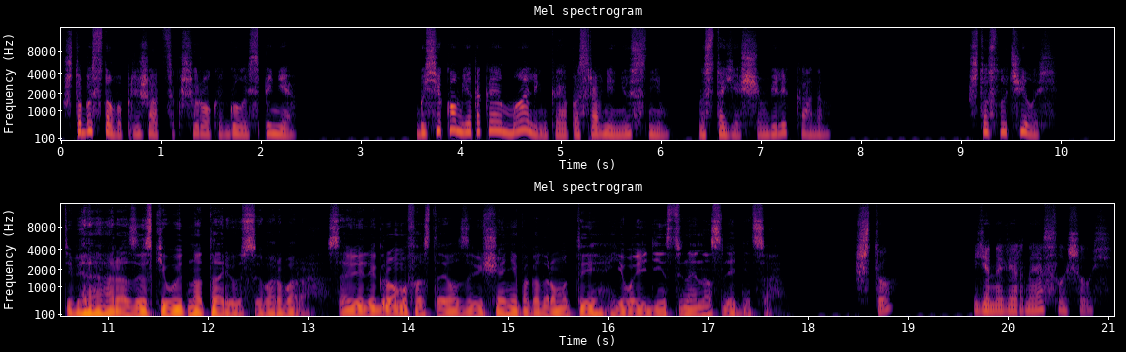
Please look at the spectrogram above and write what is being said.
чтобы снова прижаться к широкой голой спине, Босиком я такая маленькая по сравнению с ним, настоящим великаном. Что случилось? Тебя разыскивают нотариусы, Варвара. Савелий Громов оставил завещание, по которому ты его единственная наследница. Что? Я, наверное, ослышалась.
